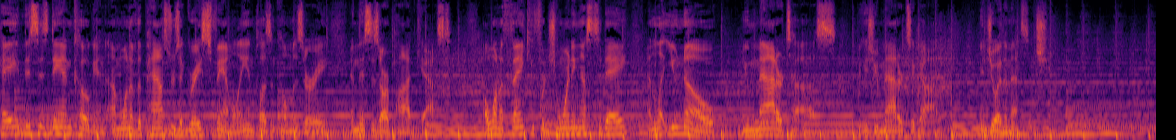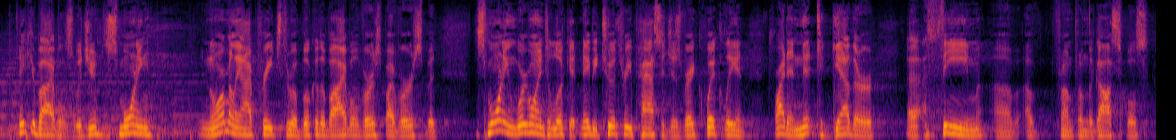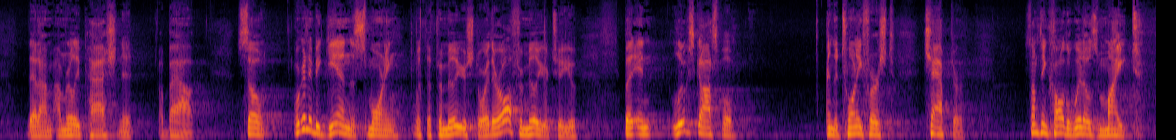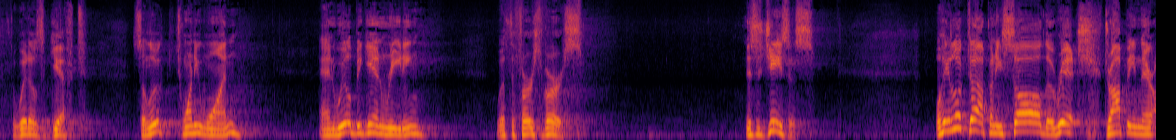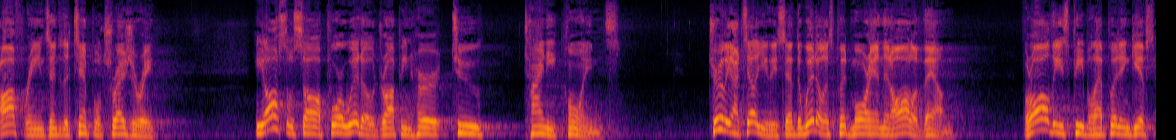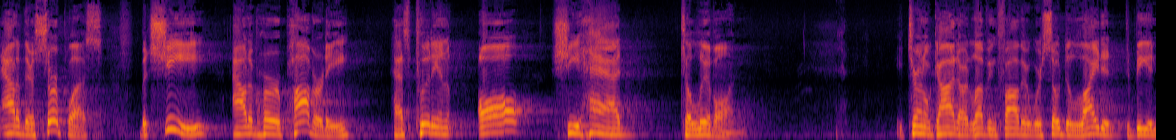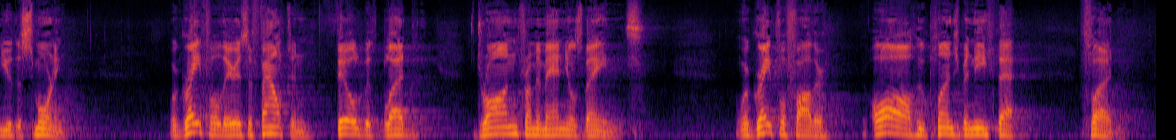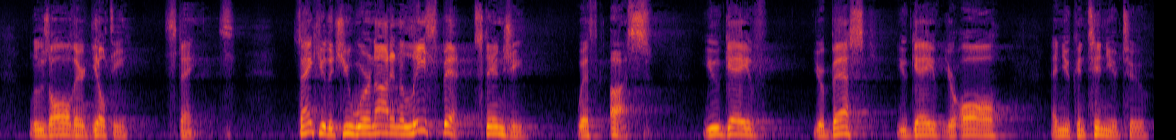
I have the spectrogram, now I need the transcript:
Hey, this is Dan Cogan. I'm one of the pastors at Grace Family in Pleasant Hill, Missouri, and this is our podcast. I want to thank you for joining us today and let you know you matter to us because you matter to God. Enjoy the message. Take your Bibles, would you? This morning, normally I preach through a book of the Bible, verse by verse, but this morning we're going to look at maybe two or three passages very quickly and try to knit together uh, a theme of, of, from, from the Gospels that I'm, I'm really passionate about. So we're going to begin this morning with a familiar story. They're all familiar to you, but in Luke's gospel, in the 21st chapter, something called the widow's mite, the widow's gift. So Luke 21, and we'll begin reading with the first verse. This is Jesus. Well, he looked up and he saw the rich dropping their offerings into the temple treasury. He also saw a poor widow dropping her two tiny coins. Truly, I tell you, he said, the widow has put more in than all of them. For all these people have put in gifts out of their surplus, but she, out of her poverty, has put in all she had to live on. Eternal God, our loving Father, we're so delighted to be in you this morning. We're grateful there is a fountain filled with blood drawn from Emmanuel's veins. We're grateful, Father, all who plunge beneath that flood lose all their guilty stains. Thank you that you were not in the least bit stingy with us. You gave your best you gave your all, and you continue to.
